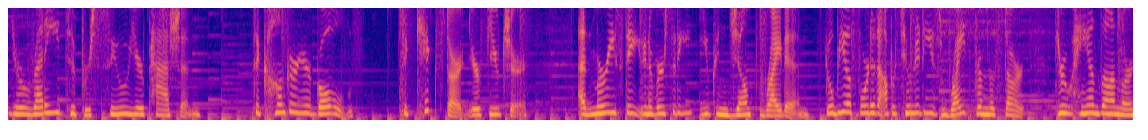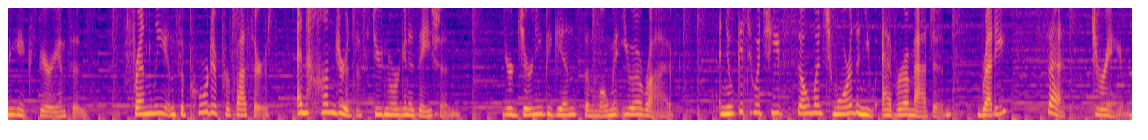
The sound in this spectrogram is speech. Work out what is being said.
You're ready to pursue your passion, to conquer your goals, to kickstart your future. At Murray State University, you can jump right in. You'll be afforded opportunities right from the start through hands on learning experiences, friendly and supportive professors, and hundreds of student organizations. Your journey begins the moment you arrive, and you'll get to achieve so much more than you ever imagined. Ready, set, dream.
